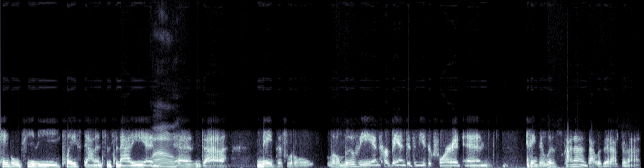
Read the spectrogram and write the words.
cable TV place down in Cincinnati and wow. and uh, made this little little movie and her band did the music for it and I think it was kind of that was it after that.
